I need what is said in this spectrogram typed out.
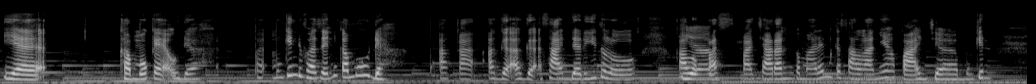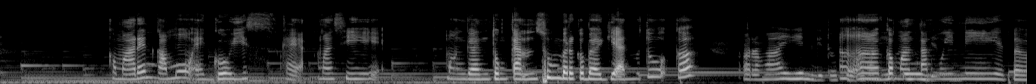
Iya, kamu kayak udah mungkin di fase ini kamu udah aka- agak-agak sadar gitu loh. Kalau Iya. pas pacaran kemarin kesalahannya apa aja? Mungkin kemarin kamu egois kayak masih menggantungkan sumber kebahagiaanmu tuh ke Orang lain gitu ke, orang ke itu, mantanmu gitu. ini gitu.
